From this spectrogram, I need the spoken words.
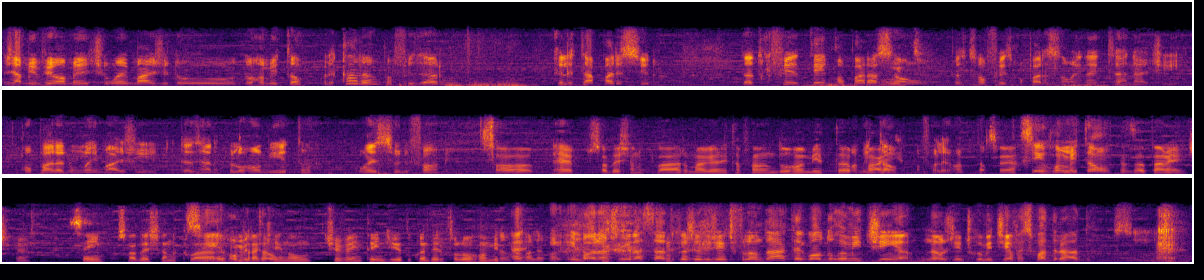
já me veio à mente uma imagem do, do Romitão. Falei, caramba, fizeram. Ele tá parecido. Tanto que tem comparação, Muito. o pessoal fez comparação aí na internet, comparando uma imagem desenhada pelo Romita com esse uniforme. Só, é, só deixando claro, o Magani tá falando do Romita Romitão, pai. eu falei Romitão. Certo? Sim, Romitão. Exatamente. é. Sim, só deixando claro Sim, pra quem não tiver entendido quando ele falou Romitão. Romitão. Embora eu ache engraçado que eu já vi gente falando, ah, tá igual do Romitinha. Não, gente, Romitinha faz quadrado. Sim.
